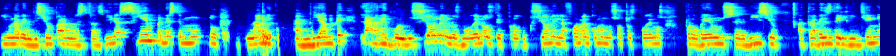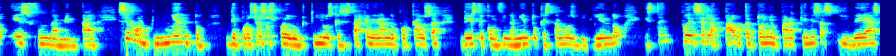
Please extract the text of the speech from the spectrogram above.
y una bendición para nuestras vidas, siempre en este mundo dinámico, cambiante, la revolución en los modelos de producción, en la forma en cómo nosotros podemos proveer un servicio a través del ingenio es fundamental. Ese rompimiento de procesos productivos que se está generando por causa de este confinamiento que estamos viviendo puede ser la pauta, Toño, para que en esas ideas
